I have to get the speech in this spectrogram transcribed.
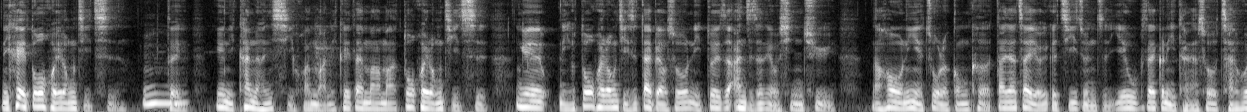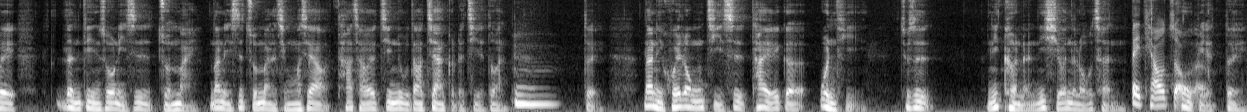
你可以多回笼几次，嗯，对，因为你看了很喜欢嘛，你可以带妈妈多回笼几次，因为你多回笼几次，代表说你对这案子真的有兴趣，然后你也做了功课，大家再有一个基准值，业务在跟你谈的时候才会认定说你是准买，那你是准买的情况下，他才会进入到价格的阶段，嗯，对，那你回笼几次，它有一个问题，就是你可能你喜欢的楼层被挑走了，对。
